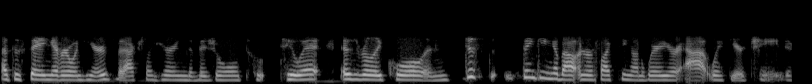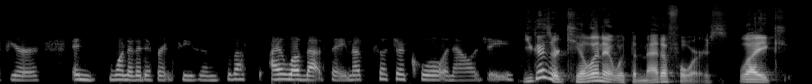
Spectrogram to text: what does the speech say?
that's a saying everyone hears, but actually hearing the visual to, to it is really cool. And just thinking about and reflecting on where you're at with your change if you're in one of the different seasons. So that's, I love that saying. That's such a cool analogy. You guys are killing it with the metaphors. Like,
